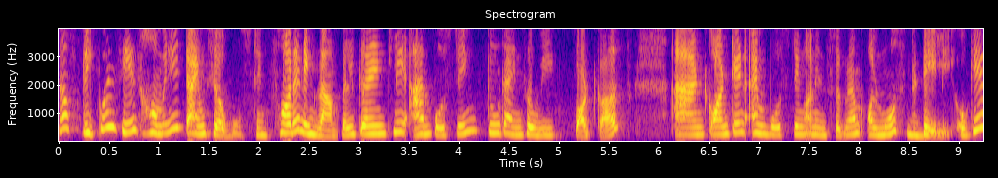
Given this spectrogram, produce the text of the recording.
Now, frequency is how many times you're posting. For an example, currently I'm posting two times a week podcast and content I'm posting on Instagram almost daily. Okay,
